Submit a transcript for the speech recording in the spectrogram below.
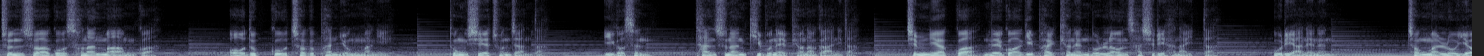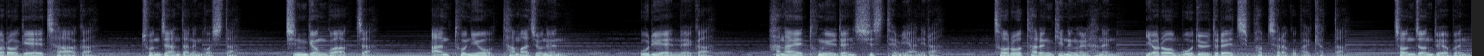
순수하고 선한 마음과 어둡고 저급한 욕망이 동시에 존재한다. 이것은 단순한 기분의 변화가 아니다. 심리학과 뇌과학이 밝혀낸 놀라운 사실이 하나 있다. 우리 안에는 정말로 여러 개의 자아가 존재한다는 것이다. 신경과학자 안토니오 다마조는 우리의 뇌가 하나의 통일된 시스템이 아니라 서로 다른 기능을 하는 여러 모듈들의 집합체라고 밝혔다. 전전두엽은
